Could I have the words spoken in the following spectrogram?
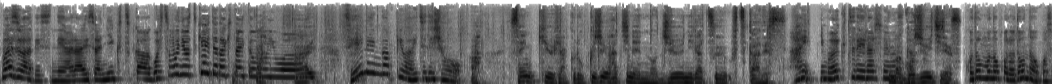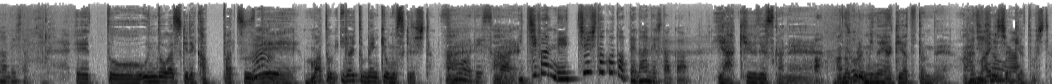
まずはですね、新井さんにいくつかご質問にお付き合いいただきたいと思います。はい。生年月日はいつでしょう？あ1968年の12月2日です。はい。今いくつでいらっしゃいますか？今51です。子供の頃どんなお子さんでした？えっと、運動が好きで活発で、うん、まあ、あと意外と勉強も好きでした。そうですか、はい、一番熱中したことって何でしたか？野球ですかね。あの頃みんな野球やってたんで、毎日野球やってました。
